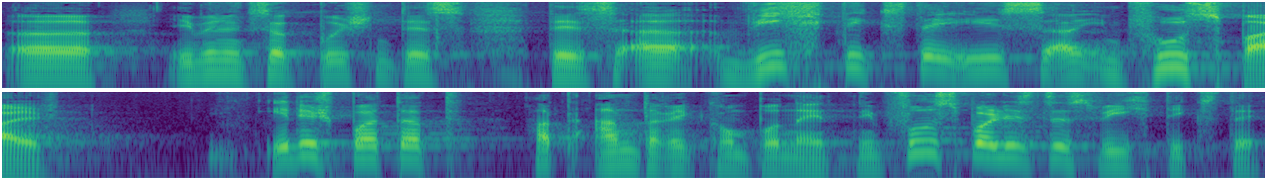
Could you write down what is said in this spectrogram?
äh, ich habe ihnen gesagt, Burschen, das, das äh, Wichtigste ist äh, im Fußball, jede Sportart hat andere Komponenten. Im Fußball ist das Wichtigste.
